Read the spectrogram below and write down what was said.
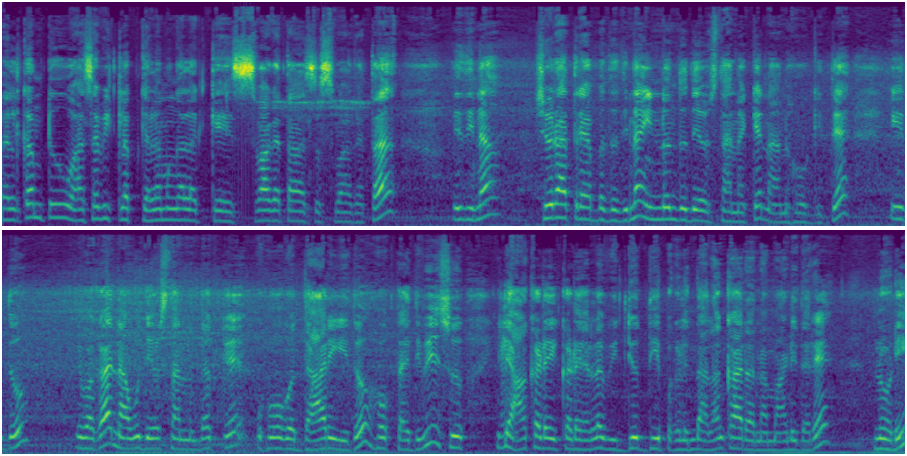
ವೆಲ್ಕಮ್ ಟು ವಾಸವಿ ಕ್ಲಬ್ ಕೆಳಮಂಗಲಕ್ಕೆ ಸ್ವಾಗತ, ಸುಸ್ವಾಗತ. ಈ ದಿನ ಶಿವರಾತ್ರಿ ಹಬ್ಬದ ದಿನ ಇನ್ನೊಂದು ದೇವಸ್ಥಾನಕ್ಕೆ ನಾನು ಹೋಗಿದ್ದೆ. ಇದು ಇವಾಗ ನಾವು ದೇವಸ್ಥಾನದಕ್ಕೆ ಹೋಗೋ ದಾರಿ ಇದು, ಹೋಗ್ತಾ ಇದ್ದೀವಿ. ಸು, ಇಲ್ಲಿ ಆ ಕಡೆ ಈ ಕಡೆ ಎಲ್ಲ ವಿದ್ಯುತ್ ದೀಪಗಳಿಂದ ಅಲಂಕಾರನ ಮಾಡಿದ್ದಾರೆ. ನೋಡಿ,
